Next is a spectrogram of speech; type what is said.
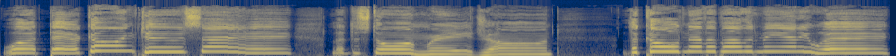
what they're going to say. Let the storm rage on. The cold never bothered me anyway.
